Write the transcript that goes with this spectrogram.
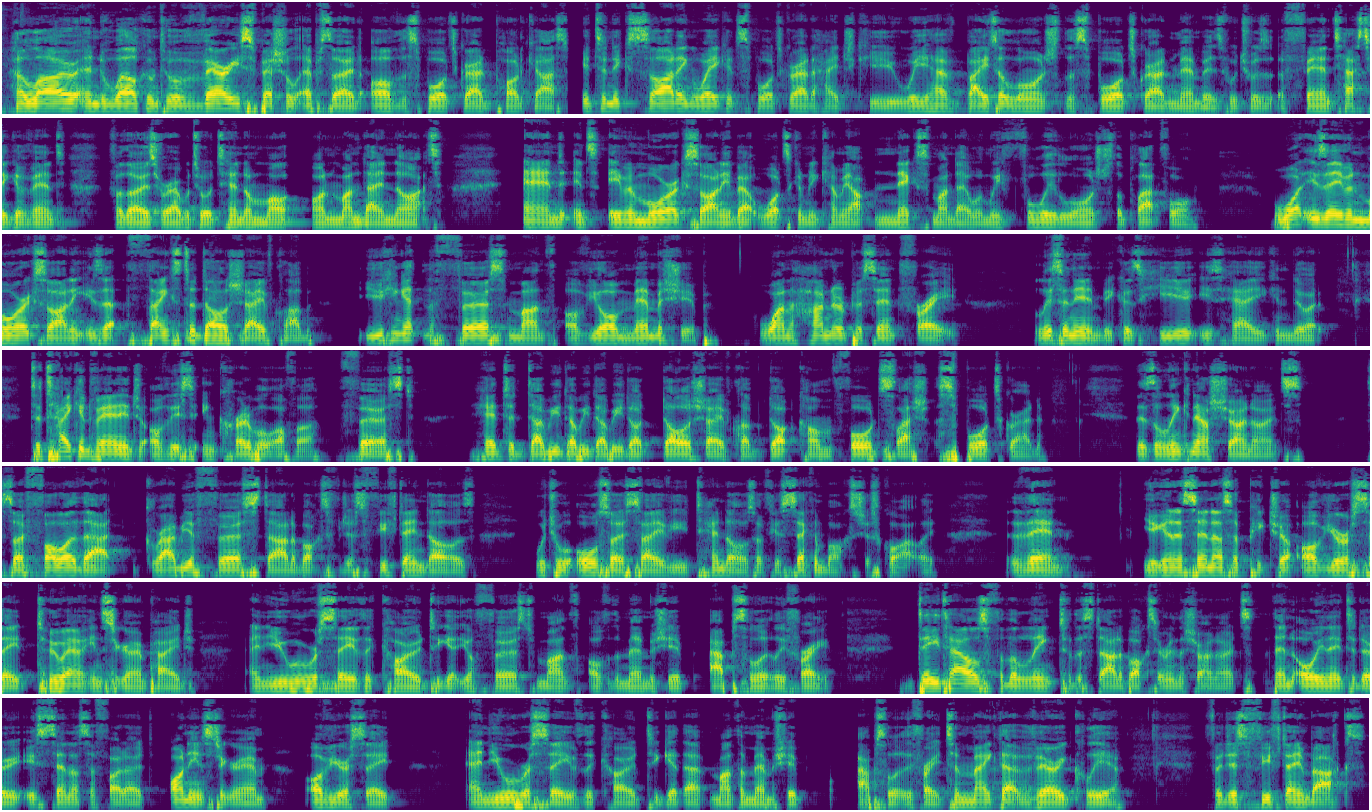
Hello and welcome to a very special episode of the Sports Grad podcast. It's an exciting week at Sports Grad HQ. We have beta launched the Sports Grad members, which was a fantastic event for those who were able to attend on, on Monday night. And it's even more exciting about what's going to be coming up next Monday when we fully launch the platform. What is even more exciting is that thanks to Dollar Shave Club, you can get the first month of your membership 100% free. Listen in because here is how you can do it. To take advantage of this incredible offer, first, head to www.dollarshaveclub.com forward slash sportsgrad. There's a link in our show notes. So follow that grab your first starter box for just $15, which will also save you $10 off your second box just quietly. Then you're going to send us a picture of your receipt to our Instagram page and you will receive the code to get your first month of the membership absolutely free. Details for the link to the starter box are in the show notes. Then all you need to do is send us a photo on Instagram of your receipt and you will receive the code to get that month of membership absolutely free. To make that very clear, for just 15 bucks,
